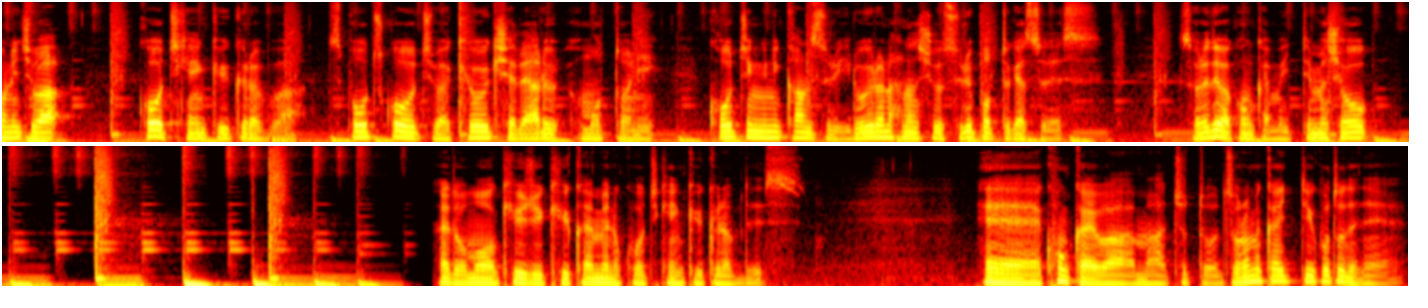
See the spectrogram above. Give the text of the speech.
こんにちは。コーチ研究クラブは、スポーツコーチは教育者であるをモットーに、コーチングに関するいろいろな話をするポッドキャストです。それでは今回も行ってみましょう。はい、どうも、99回目のコーチ研究クラブです。えー今回は、まあちょっとゾロ目会っていうことでね、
